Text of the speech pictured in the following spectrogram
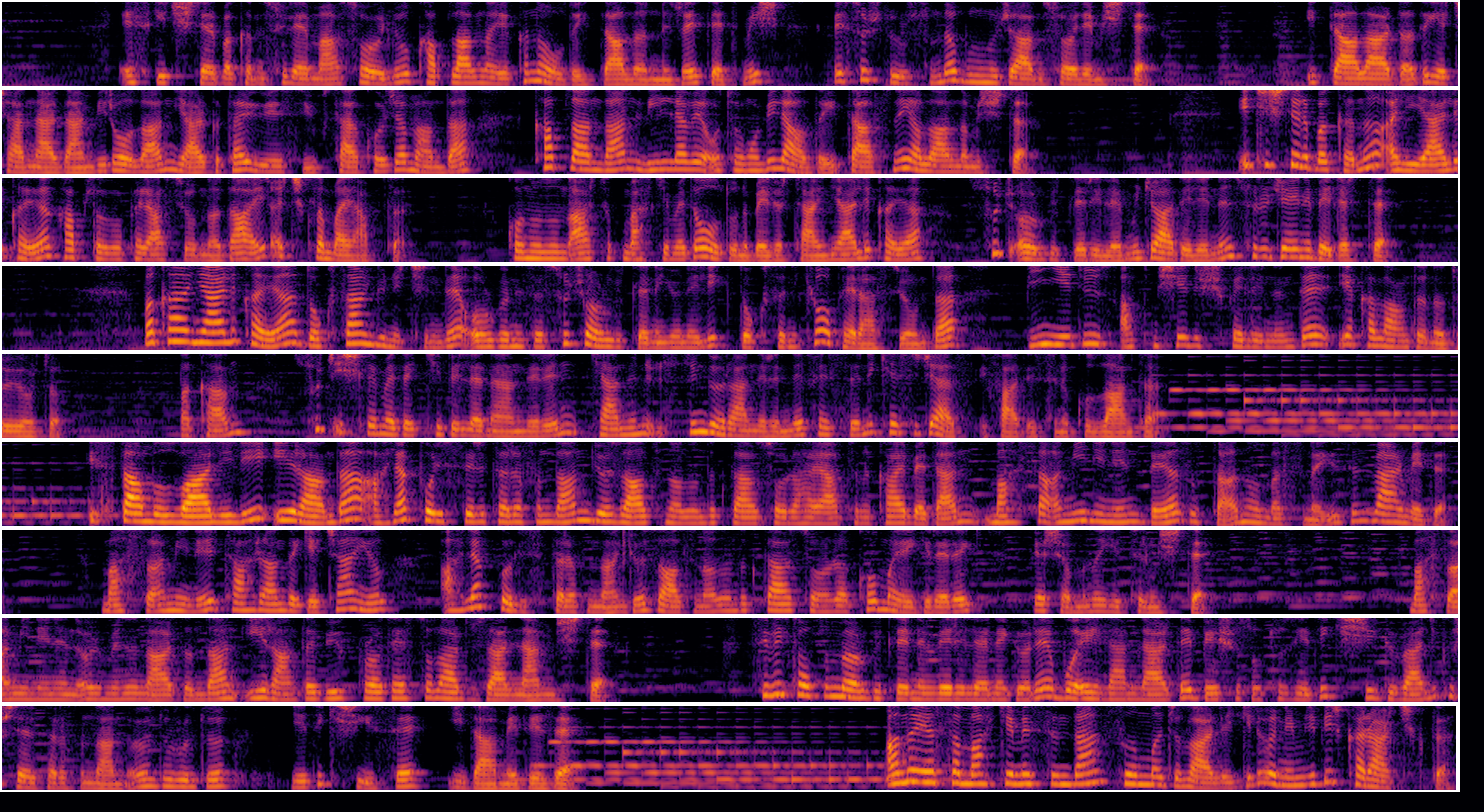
Eski İçişleri Bakanı Süleyman Soylu, Kaplan'la yakın olduğu iddialarını reddetmiş ve suç duyurusunda bulunacağını söylemişti. İddialarda adı geçenlerden biri olan Yargıtay üyesi Yüksel Kocaman da Kaplan'dan villa ve otomobil aldığı iddiasını yalanlamıştı. İçişleri Bakanı Ali Yerlikaya Kaplan operasyonuna dair açıklama yaptı. Konunun artık mahkemede olduğunu belirten Yerlikaya, suç örgütleriyle mücadelenin süreceğini belirtti. Bakan Yerlikaya 90 gün içinde organize suç örgütlerine yönelik 92 operasyonda 1767 şüphelinin de yakalandığını duyurdu. Bakan, suç işlemede kibirlenenlerin, kendini üstün görenlerin nefeslerini keseceğiz ifadesini kullandı. İstanbul Valiliği İran'da ahlak polisleri tarafından gözaltına alındıktan sonra hayatını kaybeden Mahsa Amini'nin Beyazıt'ta anılmasına izin vermedi. Mahsa Amini, Tahran'da geçen yıl ahlak polisi tarafından gözaltına alındıktan sonra komaya girerek yaşamını yitirmişti. Mahsa Amini'nin ölümünün ardından İran'da büyük protestolar düzenlenmişti. Sivil toplum örgütlerinin verilerine göre bu eylemlerde 537 kişi güvenlik güçleri tarafından öldürüldü, 7 kişi ise idam edildi. Anayasa Mahkemesi'nden sığınmacılarla ilgili önemli bir karar çıktı.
